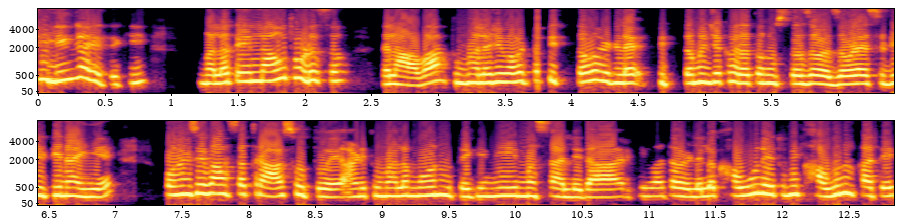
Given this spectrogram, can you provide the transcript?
फिलिंग आहे ते की मला तेल लाव थोडस. तर लावा. तुम्हाला जेव्हा वाटतं पित्त वाढलंय पित्त म्हणजे खरं तर नुसतं जळजळ ऍसिडिटी नाहीये. पण जेव्हा असा त्रास होतोय आणि तुम्हाला मन होते की मी मसालेदार किंवा तळलेलं खाऊ नये तुम्ही खाऊ नका ते.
